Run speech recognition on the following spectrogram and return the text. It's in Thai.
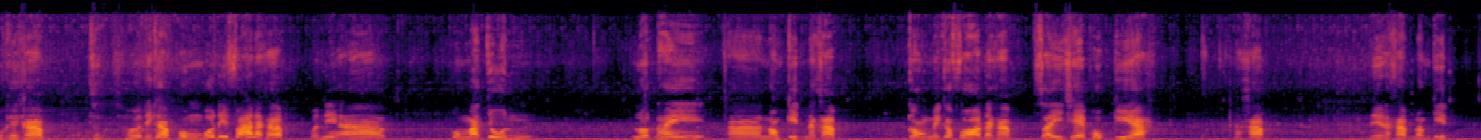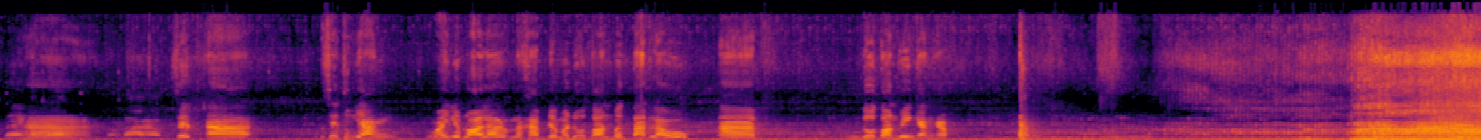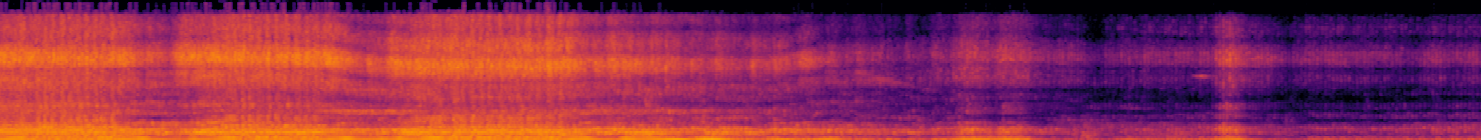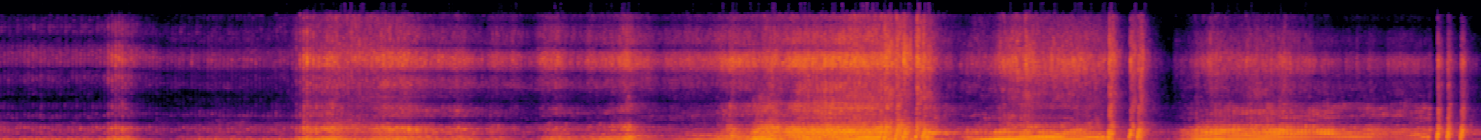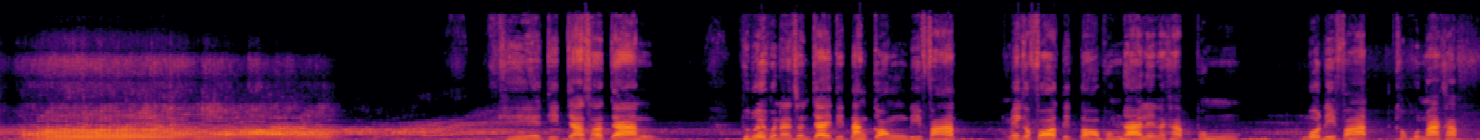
อเคครับสสวัสดีครับผมโบดีฟ้านะครับ วันนี้อ่าผมมาจูนรถให้อ่าน้องกิจนะครับ กล่องเมกะฟอร์นะครับ ใส่เชฟ6เกียร์นะครับ นี่นะครับน้องกิจได้ครับอ่าลองได้ครับเซตอ่าเซตทุกอย่างไว้เรียบร้อยแล้วนะครับ เดี๋ยวมาดูตอนเบิ้ลตัดแล้วอ่าดูตอนวิ่งกันครับ Oh, my God. จิจ้าสาจ้าน เพื่อนๆคนไหนสนใจติดตั้งกล่องดีฟาสเมกะฟอร์ติดต่อผมได้เลยนะครับ ผมโบดีฟาสขอบคุณมากครับ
